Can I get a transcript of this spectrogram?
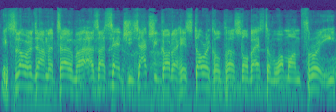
it's Loredana Toma. As I said, she's actually got a historical personal best of 113.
